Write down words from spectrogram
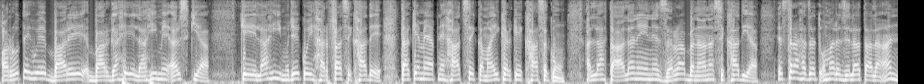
اور روتے ہوئے بارے بارگاہ الہی میں عرض کیا کہ الہی مجھے کوئی حرفہ سکھا دے تاکہ میں اپنے ہاتھ سے کمائی کر کے کھا سکوں۔ اللہ تعالیٰ نے انہیں ذرہ بنانا سکھا دیا۔ اس طرح حضرت عمر ضلع تعالیٰ ان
